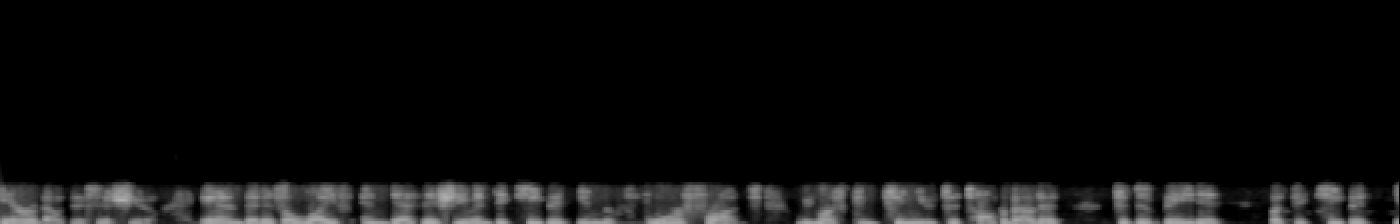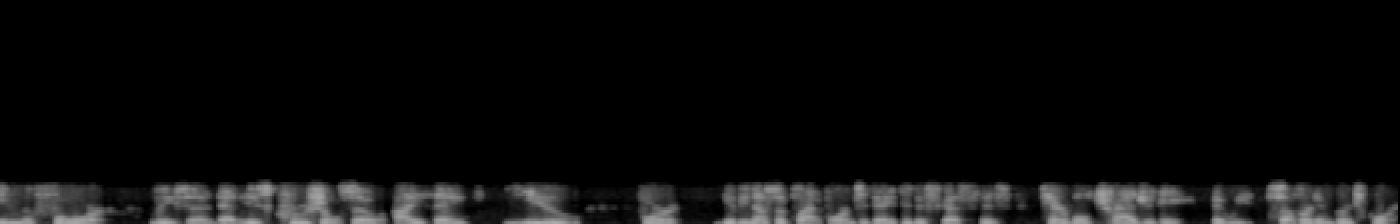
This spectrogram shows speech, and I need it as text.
care about this issue and that it's a life and death issue. And to keep it in the forefront we must continue to talk about it, to debate it, but to keep it in the fore, Lisa. That is crucial. So I thank you for giving us a platform today to discuss this terrible tragedy that we suffered in Bridgeport.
